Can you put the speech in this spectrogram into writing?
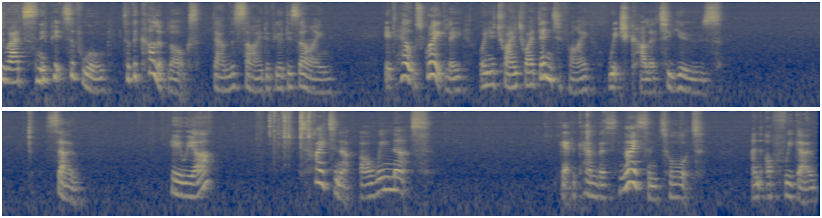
to add snippets of wool to the colour blocks down the side of your design. It helps greatly when you're trying to identify which colour to use. So, here we are. Tighten up our wing nuts. Get the canvas nice and taut and off we go.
